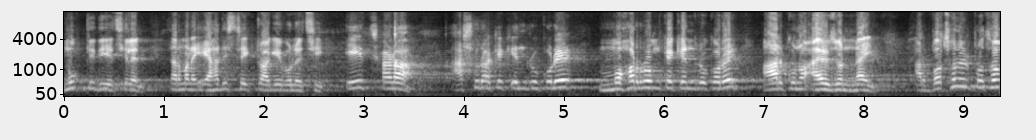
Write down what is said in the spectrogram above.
মুক্তি দিয়েছিলেন। তার মানে এ হাদিসটা একটু আগে বলেছি। এছাড়া আশুরাকে কেন্দ্র করে, মহরমকে কেন্দ্র করে আর কোনো আয়োজন নাই। আর বছরের প্রথম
